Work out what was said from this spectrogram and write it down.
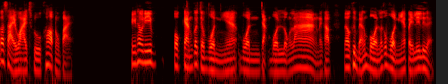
ก็ใส่ y true ครอบลงไป เพียงเท่านี้โปรแกรมก็จะวนเงี้ย วนจากบนลงล่างนะครับ แล้วขึ้นไปข้างบนแล้วก็วนเงี้ยไปเรื่อยๆ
